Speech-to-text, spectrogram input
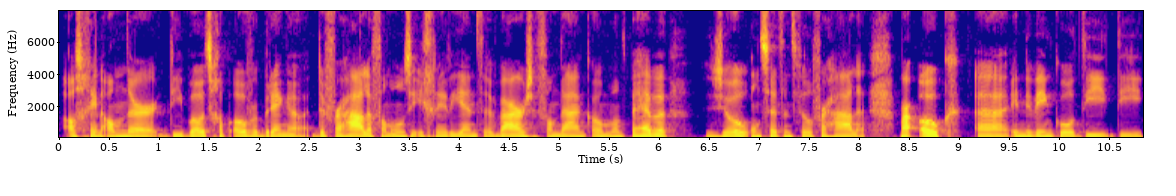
als geen ander die boodschap overbrengen, de verhalen van onze ingrediënten, waar ze vandaan komen. Want we hebben zo ontzettend veel verhalen. Maar ook in de winkel die. die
